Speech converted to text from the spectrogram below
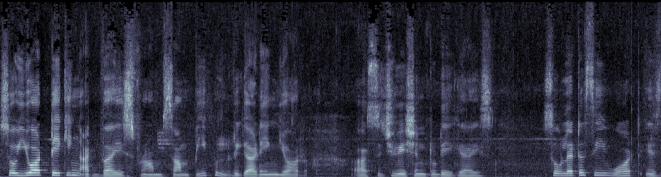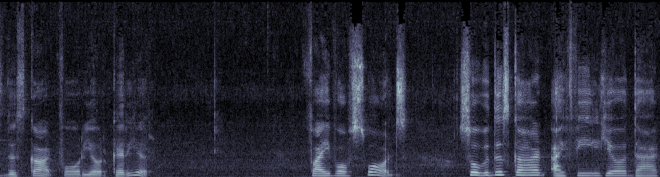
So you are taking advice from some people regarding your uh, situation today guys so let us see what is this card for your career. Five of Swords. So with this card, I feel here that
